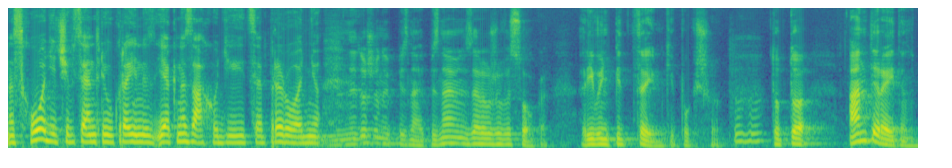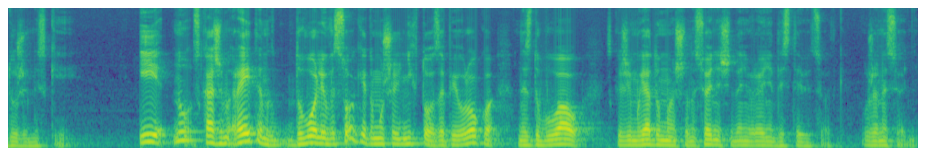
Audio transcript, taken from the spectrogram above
на сході чи в центрі України, як на заході, і це природньо. Не то, що не впізнають, впізнаваність зараз вже висока. Рівень підтримки поки що. Тобто антирейтинг дуже низький. І, ну, скажімо, рейтинг доволі високий, тому що ніхто за півроку не здобував, скажімо, я думаю, що на сьогоднішній день в районі 10%. Уже на сьогодні.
